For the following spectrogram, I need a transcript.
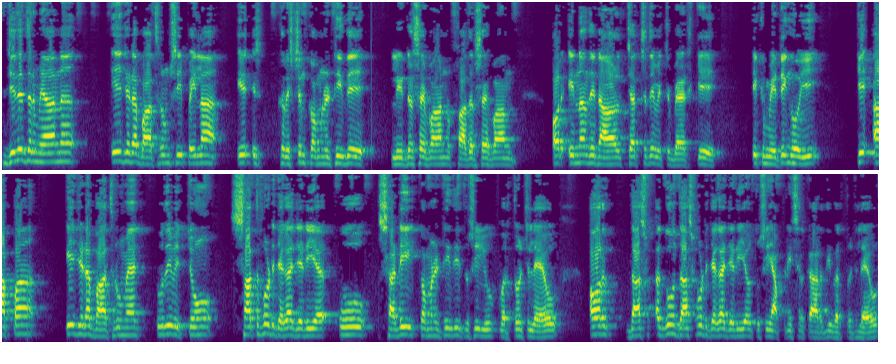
ਜਿਹਦੇ ਦਰਮਿਆਨ ਇਹ ਜਿਹੜਾ ਬਾਥਰੂਮ ਸੀ, ਪਹਿਲਾਂ ਇਹ ਇਸ ਕ੍ਰਿਸਚੀਅਨ ਕਮਿਊਨਿਟੀ ਦੇ ਲੀਡਰ ਸਹਿਬਾਨ ਫਾਦਰ ਸਹਿਬਾਨ ਔਰ ਇਹਨਾਂ ਦੇ ਨਾਲ ਚਰਚ ਦੇ ਵਿੱਚ ਬੈਠ ਕੇ ਇੱਕ ਮੀਟਿੰਗ ਹੋਈ ਕਿ ਆਪਾਂ ਇਹ ਜਿਹੜਾ ਬਾਥਰੂਮ ਹੈ, ਉਹਦੇ ਵਿੱਚੋਂ 7 ਫੁੱਟ ਜਗ੍ਹਾ ਜਿਹੜੀ ਹੈ, ਉਹ ਸਾਡੀ ਕਮਿਊਨਿਟੀ ਦੀ ਤੁਸੀਂ ਵਰਤੋਂ ਚ ਲੈ ਆਓ ਔਰ 10 ਅੱਗੋਂ 10 ਫੁੱਟ ਜਗ੍ਹਾ ਜਿਹੜੀ ਹੈ, ਉਹ ਤੁਸੀਂ ਆਪਣੀ ਸਰਕਾਰ ਦੀ ਵਰਤੋਂ ਚ ਲੈ ਆਓ।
